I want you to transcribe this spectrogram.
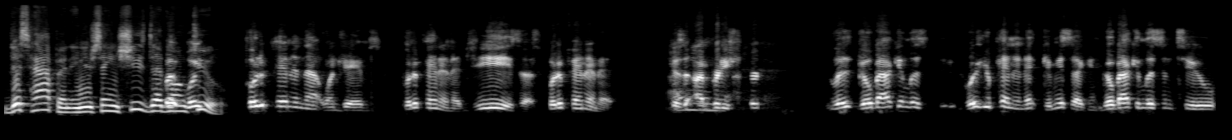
This happened, and you're saying she's dead But wrong too. Put a pin in that one, James. Put a pin in it. Jesus, put a pin in it. Because I'm pretty sure. Li- Go back and listen. Put your pin in it. Give me a second. Go back and listen to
